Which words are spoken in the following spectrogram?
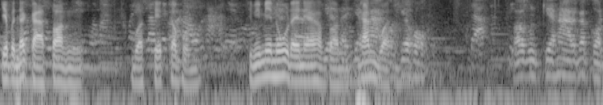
เก็บบรรยากาศตอน บวชเสร็จครับผม สิมีเมนูใดแน่ครับตอนงานบวช เกียร์หกเอาเป็นเกียร์ห้าแล้วก็กด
